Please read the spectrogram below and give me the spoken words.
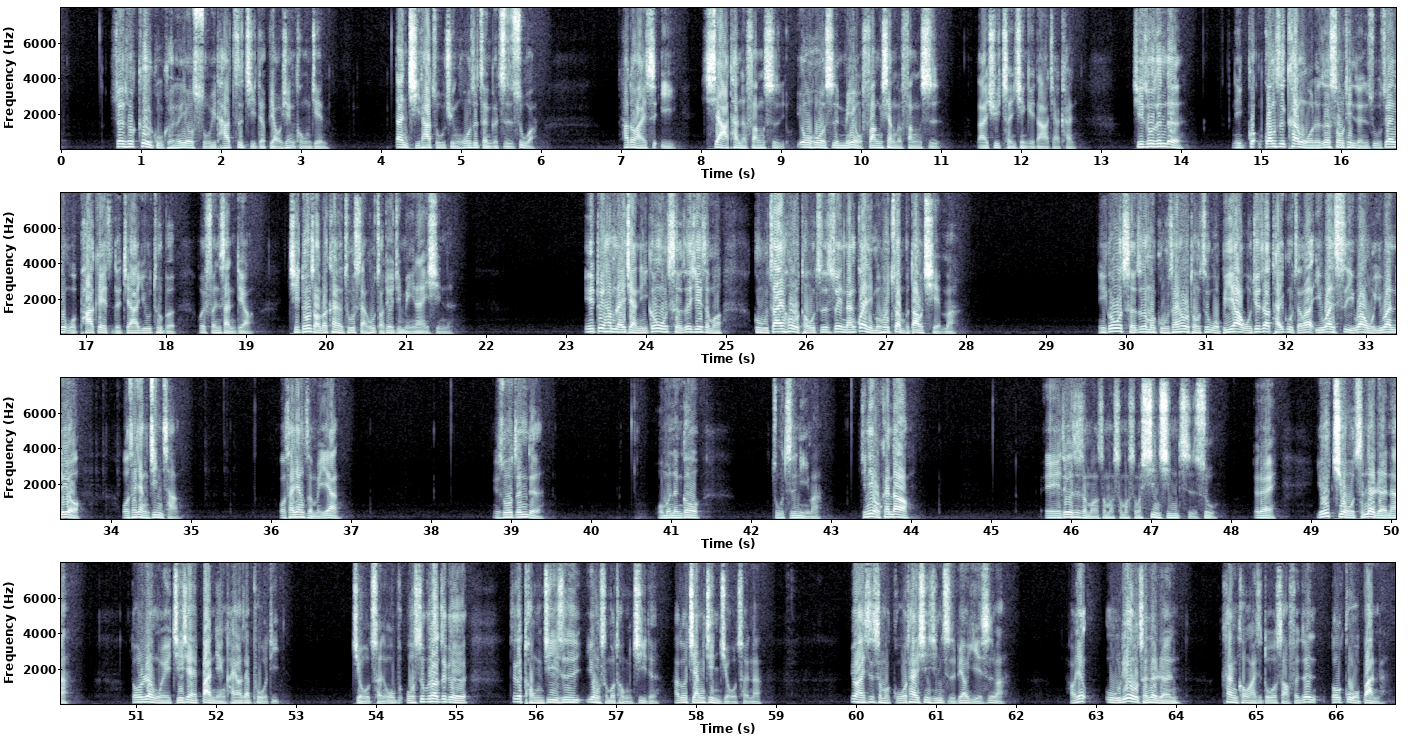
虽然说个股可能有属于它自己的表现空间，但其他族群或是整个指数啊。它都还是以下探的方式，又或是没有方向的方式来去呈现给大家看。其实说真的，你光光是看我的这收听人数，虽然我 Podcast 的加 YouTube 会分散掉，其实多少都看得出散户早就已经没耐心了。因为对他们来讲，你跟我扯这些什么股灾后投资，所以难怪你们会赚不到钱嘛。你跟我扯这什么股灾后投资，我不要，我就知道台股涨到一万四、一万五、一万六，我才想进场。我才想怎么样？你说真的，我们能够阻止你吗？今天我看到，哎，这个是什么？什么什么什么信心指数，对不对？有九成的人呐，都认为接下来半年还要再破底。九成，我我是不知道这个这个统计是用什么统计的。他说将近九成啊，又还是什么国泰信心指标也是嘛？好像五六成的人。看空还是多少，反正都过半了。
